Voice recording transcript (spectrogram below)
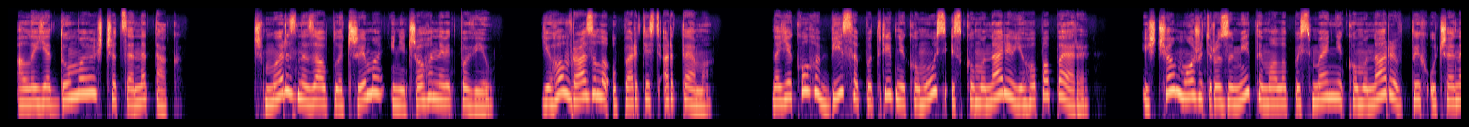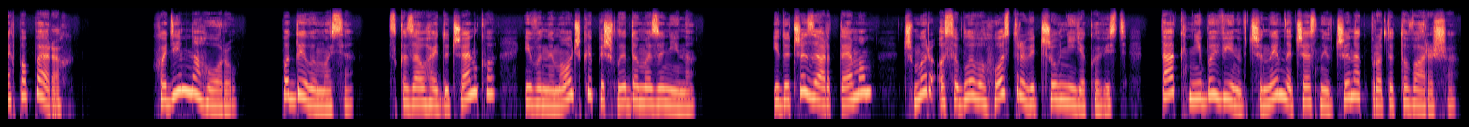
але я думаю, що це не так. Чмир знизав плечима і нічого не відповів. Його вразила упертість Артема. На якого біса потрібні комусь із комунарів його папери? І що можуть розуміти малописьменні комунари в тих учених паперах? Ходім нагору, подивимося, сказав Гайдученко, і вони мовчки пішли до Мезоніна. Ідучи за Артемом, чмир особливо гостро відчув ніяковість, так ніби він вчинив нечесний вчинок проти товариша.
